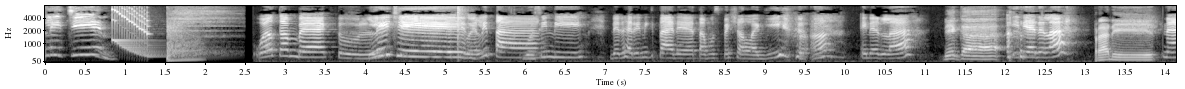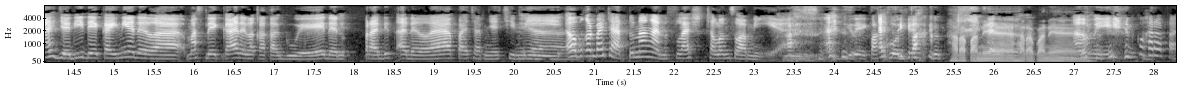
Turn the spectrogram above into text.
licin. Welcome back to Licin. Gue Lita. Gue Cindy. Dan hari ini kita ada tamu spesial lagi. Heeh. ini adalah Deka. ini adalah Pradit. Nah, jadi Deka ini adalah Mas Deka adalah kakak gue dan Pradit adalah pacarnya Cindy. Iya. Oh, bukan pacar, tunangan slash calon suami ya. Asik. Takut, asik. takut. Harapannya, Serius. harapannya. Amin. Kok harapan?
